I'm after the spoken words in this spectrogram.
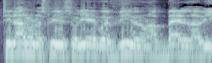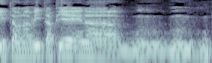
tirare un respiro di sollievo e vivere una bella vita, una vita piena mm,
